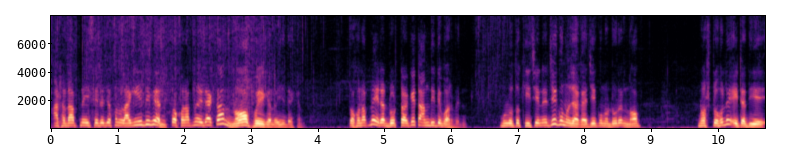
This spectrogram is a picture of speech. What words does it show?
আঠাটা আপনি এই সাইডে যখন লাগিয়ে দিবেন, তখন আপনার এটা একটা নব হয়ে গেল, এই যে দেখেন। তখন আপনি এটা ডোরটাকে টান দিতে পারবেন। মূলত কিচেনে যে কোনো জায়গায় যে কোনো ডোরের নব নষ্ট হলে এটা দিয়ে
